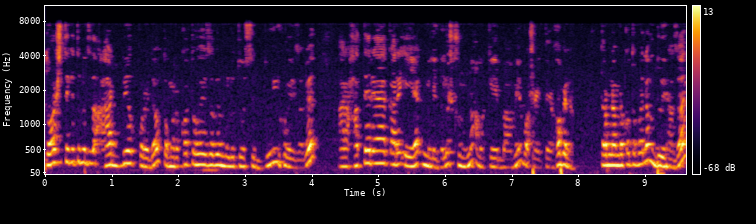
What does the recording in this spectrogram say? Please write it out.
দশ থেকে তুমি যদি আট বিয়োগ করে দাও, তোমার কত হয়ে যাবে? মূলত হচ্ছে দুই হয়ে যাবে। আর হাতের এক আর এই এক মিলে গেলে শূন্য আমাকে বামে বসাইতে হবে না। তার মানে আমরা কত পেলাম দুই হাজার।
